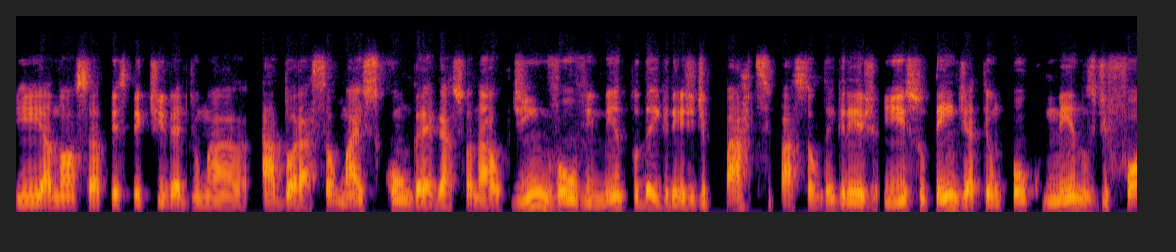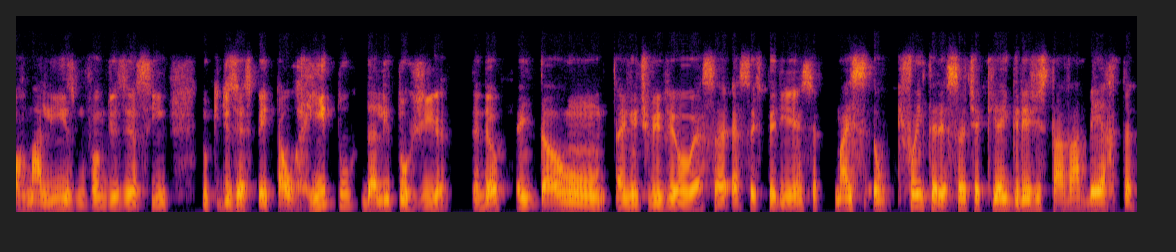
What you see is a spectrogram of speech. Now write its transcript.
e a nossa perspectiva é de uma adoração mais congregacional, de envolvimento da igreja, de participação da igreja. E isso tende a ter um pouco menos de formalismo, vamos dizer assim, no que diz respeito ao rito da liturgia entendeu? Então, a gente viveu essa, essa experiência, mas o que foi interessante é que a igreja estava aberta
